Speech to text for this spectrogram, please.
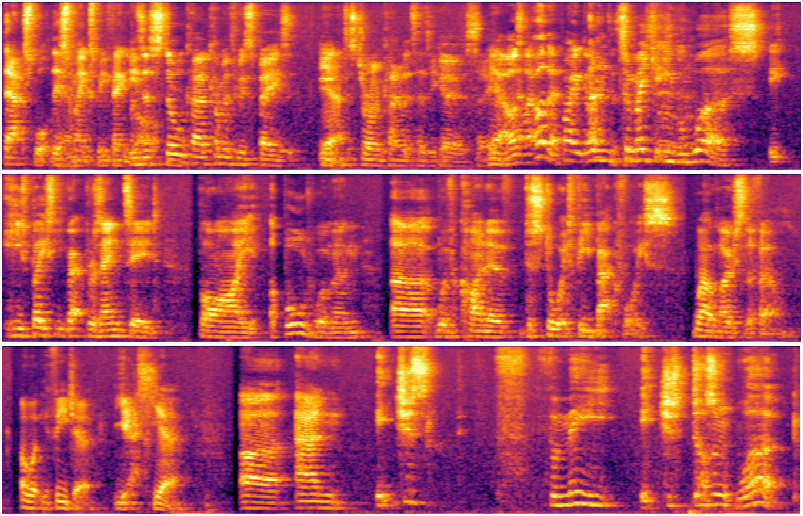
that's what this Yeah. makes me think. He's of. a storm cloud coming through space, Yeah. destroying planets as he goes. So yeah, I was like, oh, they're fighting And to make it even worse, it, he's basically represented by a bald woman uh, with a kind of distorted feedback voice Well- for most of the film. Oh, what your feature? Yes. Yeah. Uh, and it just, for me, it just doesn't work.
